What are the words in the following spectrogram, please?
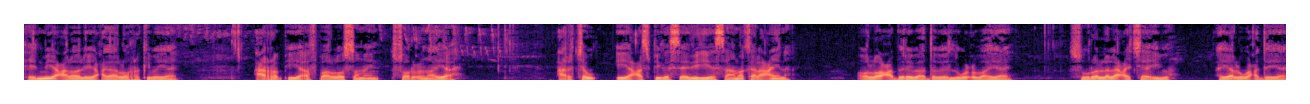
Xidmiya calool iyo cagaa loo rakibayaa carab iyo af baa loo samayn soor cunaayo ah. Carjaw iyo casbiga saadihiya saamo kala cayna oo loo cabiray baa dabeed lagu cubayaa suuro lala cajaa'ibo ayaa lagu caddeeyaa.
